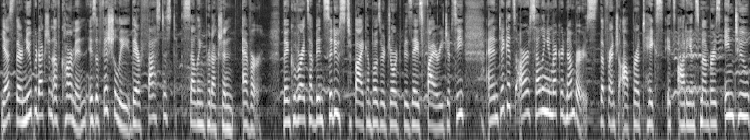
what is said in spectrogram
Yes, their new production of Carmen is officially their fastest selling production ever. Vancouverites have been seduced by composer George Bizet's Fiery Gypsy, and tickets are selling in record numbers. The French opera takes its audience members into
